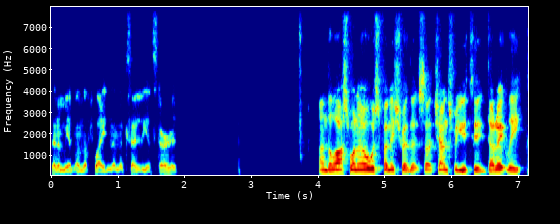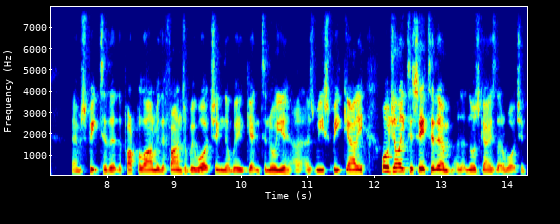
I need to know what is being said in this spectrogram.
then I'm getting on the flight and I'm excited to get started. And the last one I always finish with it's a chance for you to directly um, speak to the, the Purple Army. The fans will be watching, they'll be getting to know you uh, as we speak, Gary. What would you like to say to them and those guys that are watching?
